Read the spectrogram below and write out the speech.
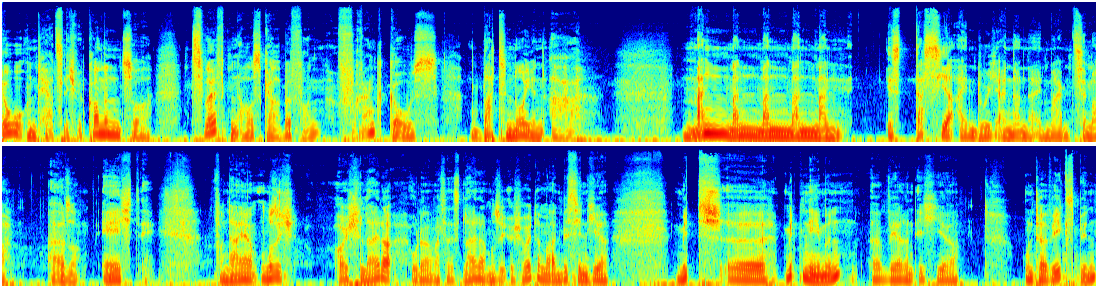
Hallo und herzlich willkommen zur zwölften Ausgabe von Frank Goes Bad Neuenahr. Mann, Mann, Mann, Mann, Mann, ist das hier ein Durcheinander in meinem Zimmer. Also, echt. Ey. Von daher muss ich euch leider, oder was heißt leider, muss ich euch heute mal ein bisschen hier mit äh, mitnehmen, äh, während ich hier unterwegs bin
